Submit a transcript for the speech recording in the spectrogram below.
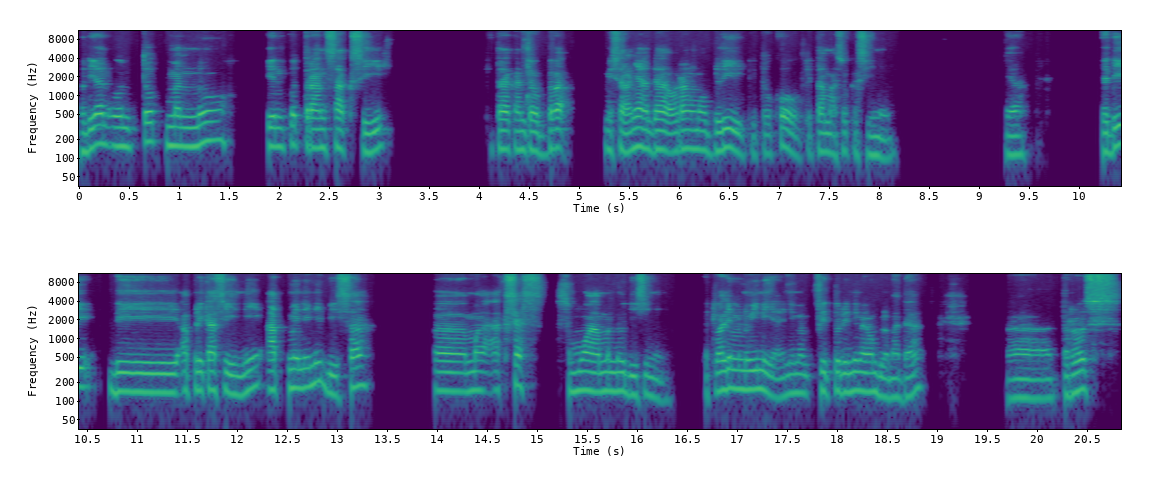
Kemudian untuk menu input transaksi kita akan coba misalnya ada orang mau beli di toko, kita masuk ke sini. Ya. Jadi di aplikasi ini admin ini bisa eh, mengakses semua menu di sini. Kecuali menu ini ya, ini fitur ini memang belum ada. Eh, terus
